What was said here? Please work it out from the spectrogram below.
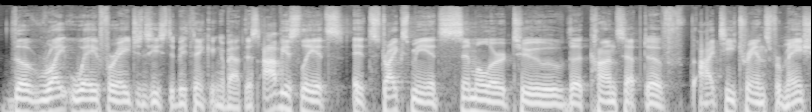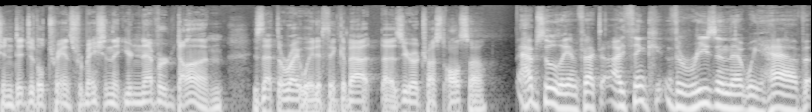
the right way for agencies to be thinking about this. Obviously, it's it strikes me it's similar to the concept of IT transformation, digital transformation that you're never done. Is that the right way to think about uh, zero trust also? Absolutely. In fact, I think the reason that we have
